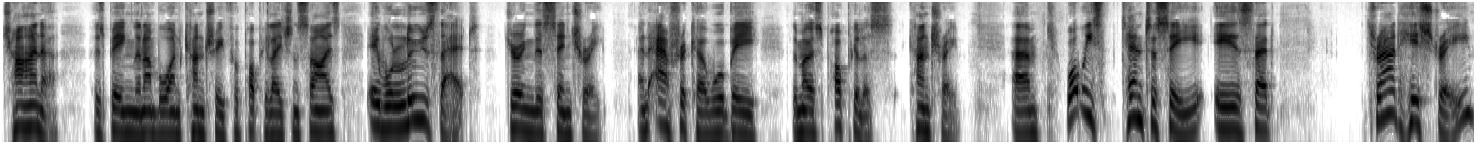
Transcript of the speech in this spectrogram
China as being the number one country for population size. It will lose that during this century, and Africa will be the most populous country. Um, what we tend to see is that throughout history,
